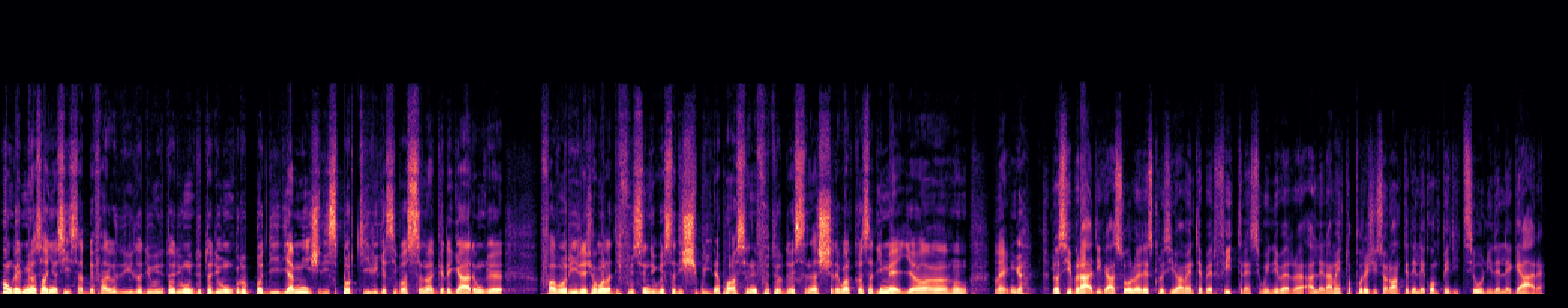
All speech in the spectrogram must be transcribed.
Comunque il mio sogno sì, sarebbe fare tutto di un, tutto di un, tutto di un gruppo di, di, amici, di sportivi che si possono aggregare, comunque favorire diciamo, la diffusione di questa disciplina. Poi se nel futuro dovesse nascere qualcosa di meglio, uh, venga. Lo si pratica solo ed esclusivamente per fitness, quindi per allenamento, oppure ci sono anche delle competizioni, delle gare?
